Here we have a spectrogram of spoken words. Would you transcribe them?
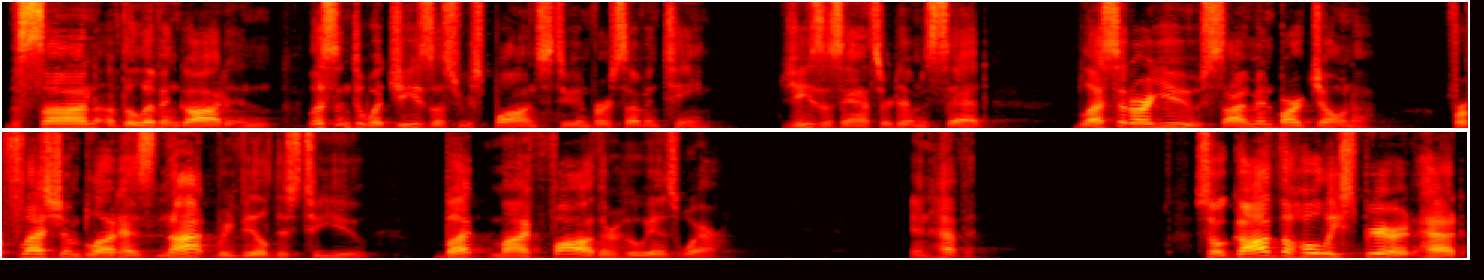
the Son of the living God. And listen to what Jesus responds to in verse 17. Jesus answered him and said, Blessed are you, Simon Barjona, for flesh and blood has not revealed this to you, but my Father who is where? In heaven. So God the Holy Spirit had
